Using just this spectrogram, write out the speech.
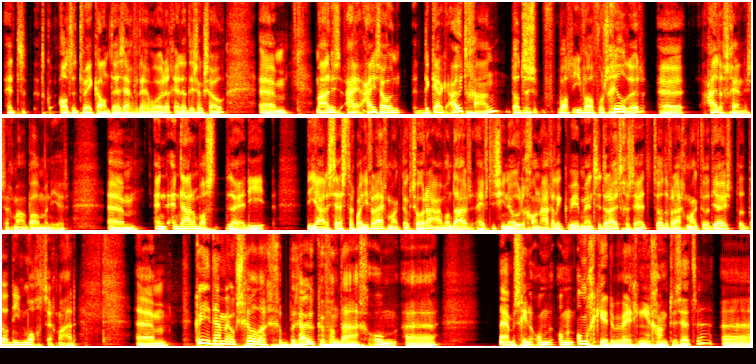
het, het altijd twee kanten, hè, zeggen we tegenwoordig. En dat is ook zo. Ehm, maar dus hij, hij zou de kerk uitgaan. Dat is, was in ieder geval voor Schilder eh heiligschennis, zeg maar, op een bepaalde manier. Ehm, en, en daarom was nou ja, die, die jaren zestig bij die vrijgemaakt ook zo raar. Want daar heeft de synode gewoon eigenlijk weer mensen eruit gezet. Terwijl de vrijgemaakte dat juist dat, dat niet mocht, zeg maar. Ehm, Kun je daarmee ook schilder gebruiken vandaag om... eh, nou ja, misschien om, om een omgekeerde beweging in gang te zetten? Eh,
